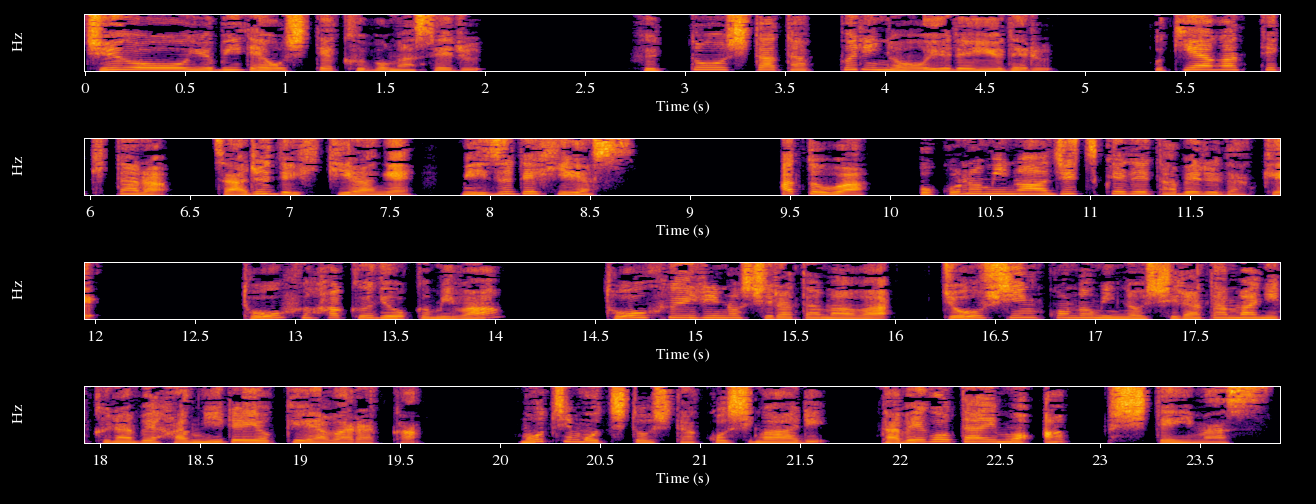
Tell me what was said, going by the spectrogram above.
中央を指で押してくぼませる。沸騰したたっぷりのお湯で茹でる。浮き上がってきたら、ザルで引き上げ、水で冷やす。あとは、お好みの味付けで食べるだけ。豆腐白玉組は豆腐入りの白玉は、上新好みの白玉に比べ歯切れよく柔らか。もちもちとしたコシがあり、食べ応えもアップしています。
